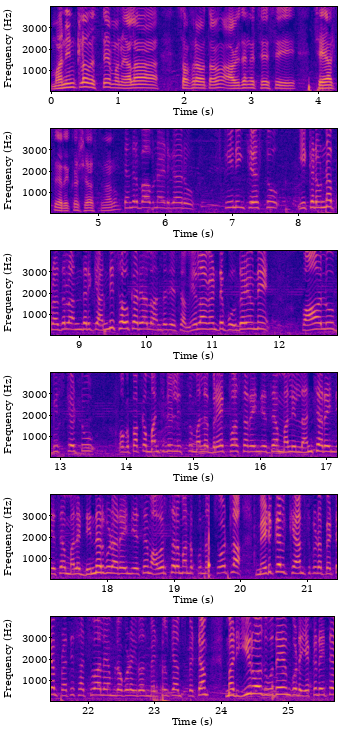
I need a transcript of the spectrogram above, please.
మన ఇంట్లో వస్తే మనం ఎలా సఫర్ అవుతామో ఆ విధంగా చేసి చేయాల్సిందిగా రిక్వెస్ట్ చేస్తున్నాను. చంద్రబాబు నాయుడు గారు స్క్రీనింగ్ చేస్తూ ఇక్కడ ఉన్న ప్రజలందరికీ అన్ని సౌకర్యాలు అందజేశాం. ఎలాగంటే ఉదయంనే పాలు బిస్కెట్ ఒక పక్క మంచినీళ్ళు ఇస్తూ మళ్ళీ బ్రేక్ఫాస్ట్ అరేంజ్ చేసాం మళ్ళీ లంచ్ అరేంజ్ చేసాం మళ్ళీ డిన్నర్ కూడా అరేంజ్ చేసాం. అవసరం అనుకున్న చోట్ల మెడికల్ క్యాంప్స్ కూడా పెట్టాం. ప్రతి సచివాలయంలో కూడా ఈరోజు మెడికల్ క్యాంప్స్ పెట్టాం. మరి ఈ రోజు ఉదయం కూడా ఎక్కడైతే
